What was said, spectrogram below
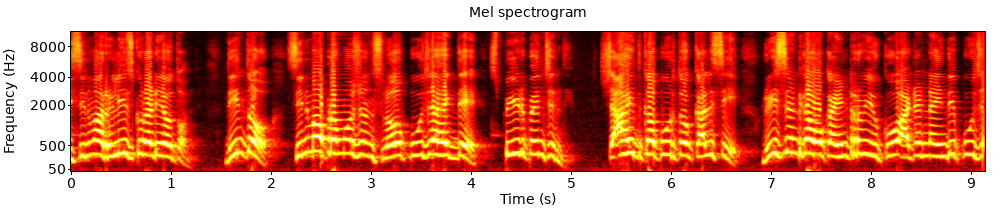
ఈ సినిమా రిలీజ్కు రెడీ అవుతోంది. దీంతో సినిమా ప్రమోషన్స్లో పూజా హెగ్దే స్పీడ్ పెంచింది. షాహిద్ కపూర్తో కలిసి రీసెంట్గా ఒక ఇంటర్వ్యూకు అటెండ్ అయింది పూజ.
